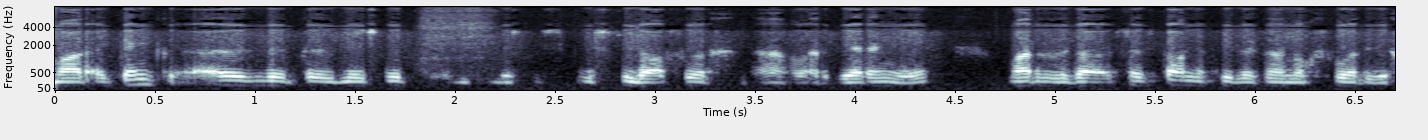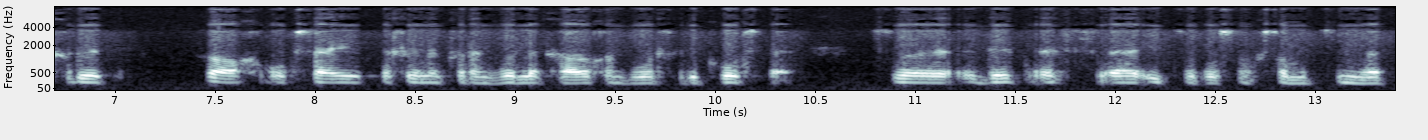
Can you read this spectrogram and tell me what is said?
maar ek dink uh, dit is mens moet miskien daarvoor uh, waardering hê, maar daar sy staan natuurlik nou nog voor die groot vraag of sy persoonlik verantwoordelik gehou gaan word vir die koste. So dit is uh, iets wat ons nog sal moet sien wat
